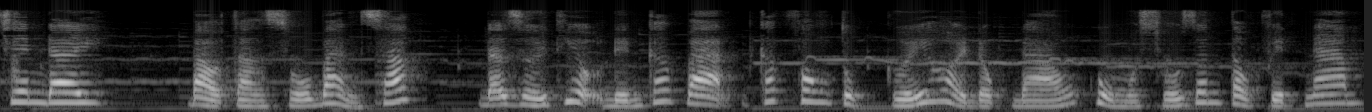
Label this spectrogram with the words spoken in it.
Trên đây, Bảo tàng số bản sắc đã giới thiệu đến các bạn các phong tục cưới hỏi độc đáo của một số dân tộc Việt Nam.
